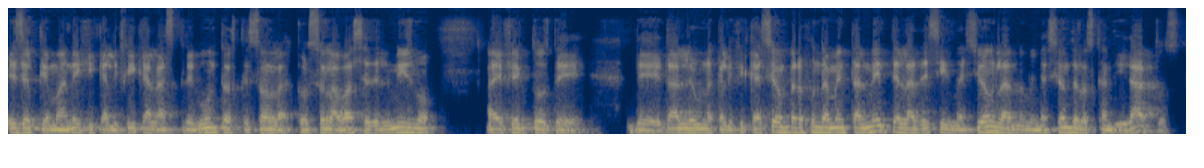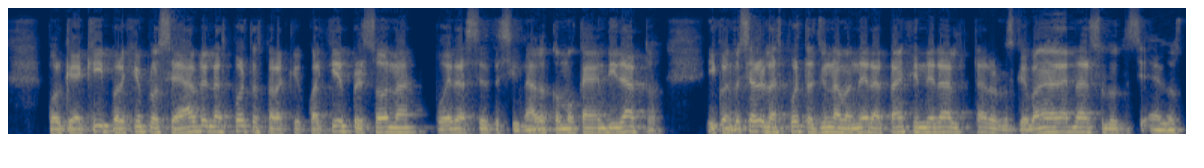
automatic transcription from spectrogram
es el que maneja y califica las preguntas que son la, que son la base del mismo a efectos de, de darle una calificación, pero fundamentalmente la designación, la nominación de los candidatos. Porque aquí, por ejemplo, se abren las puertas para que cualquier persona pueda ser designado como candidato. Y cuando se abren las puertas de una manera tan general, claro, los que van a ganar son los, eh, los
